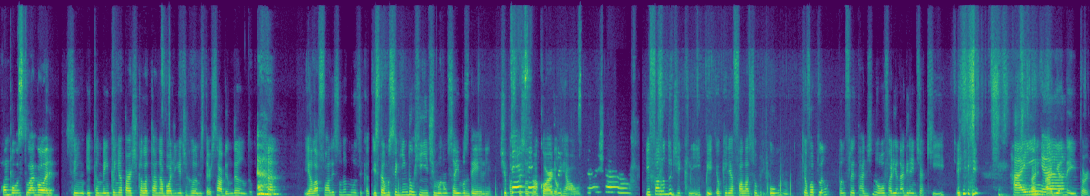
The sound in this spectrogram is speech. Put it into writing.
composto agora. Sim, e também tem a parte que ela tá na bolinha de hamster, sabe? Andando. E ela fala isso na música. Estamos seguindo o ritmo, não saímos dele. Tipo, as pessoas não acordam real. E falando de clipe, eu queria falar sobre um, que eu vou panfletar de novo Ariana Grande aqui. Rainha. Arianator.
